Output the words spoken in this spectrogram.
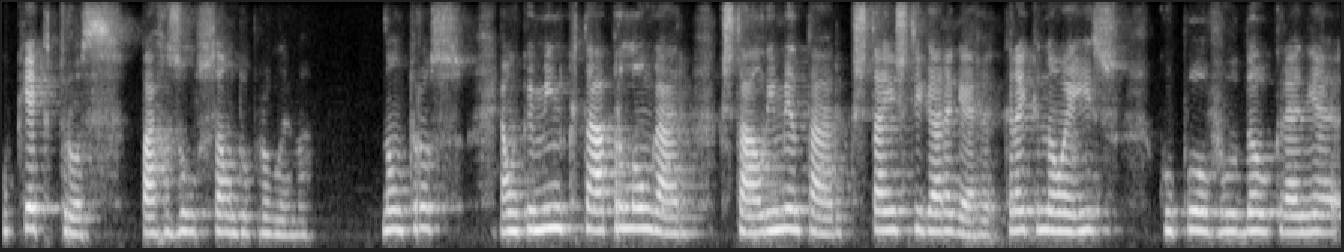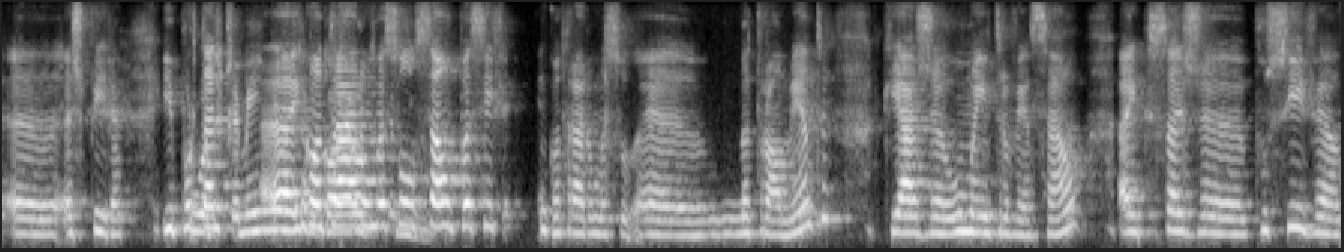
o que é que trouxe para a resolução do problema? Não trouxe. É um caminho que está a prolongar, que está a alimentar, que está a instigar a guerra. Creio que não é isso que o povo da Ucrânia uh, aspira. E, portanto, uh, encontrar uma solução pacífica encontrar uma uh, naturalmente que haja uma intervenção em que seja possível,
